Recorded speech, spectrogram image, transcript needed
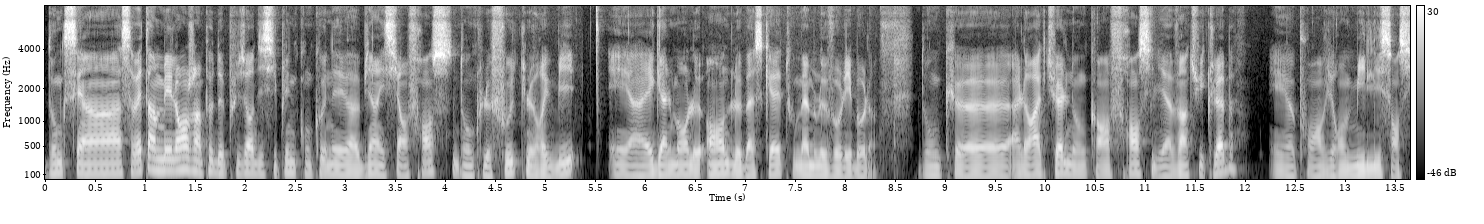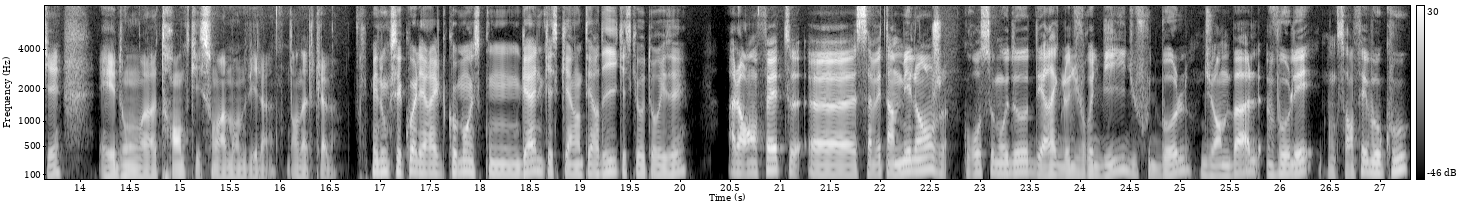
Donc c'est un, ça va être un mélange un peu de plusieurs disciplines qu'on connaît euh, bien ici en France, donc le foot, le rugby et également le hand, le basket ou même le volleyball. Donc à l'heure actuelle, donc en France, il y a 28 clubs et pour environ 1000 licenciés et dont 30 qui sont à Mandeville dans notre club. Mais donc c'est quoi les règles? Comment est-ce qu'on gagne? Qu'est-ce qui est interdit? Qu'est-ce qui est autorisé? Alors en fait, euh, ça va être un mélange, grosso modo, des règles du rugby, du football, du handball, volley, donc ça en fait beaucoup.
